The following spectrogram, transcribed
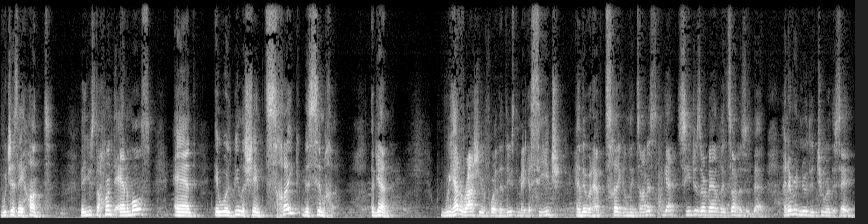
which is a hunt. They used to hunt animals, and it would be l'shem tzchaik v'simcha. Again, we had a Rashi before that they used to make a siege, and they would have tzchaik and litzanis. Again, sieges are bad, litzanis is bad. I never knew the two were the same.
